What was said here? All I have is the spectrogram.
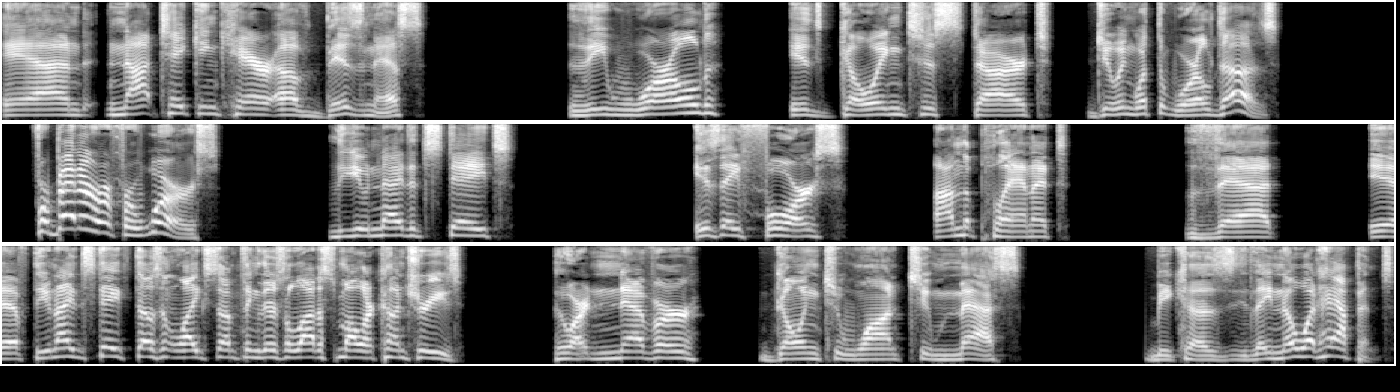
and not taking care of business, the world is going to start doing what the world does. For better or for worse, the United States is a force on the planet that if the United States doesn't like something, there's a lot of smaller countries who are never going to want to mess because they know what happens.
